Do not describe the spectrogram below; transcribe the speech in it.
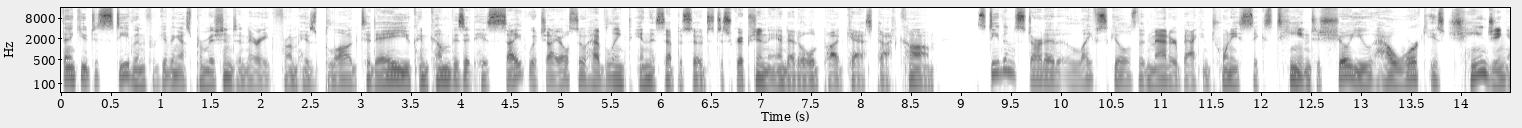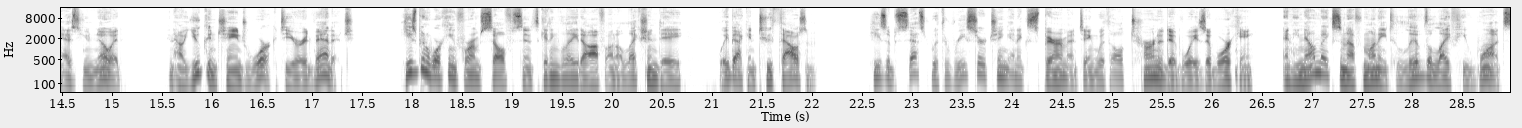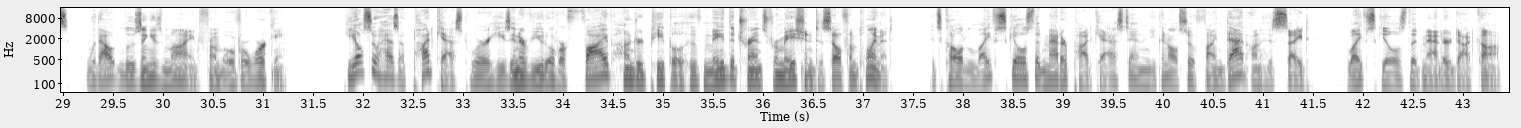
Thank you to Stephen for giving us permission to narrate from his blog today. You can come visit his site, which I also have linked in this episode's description and at oldpodcast.com. Stephen started Life Skills That Matter back in 2016 to show you how work is changing as you know it and how you can change work to your advantage. He's been working for himself since getting laid off on election day way back in 2000. He's obsessed with researching and experimenting with alternative ways of working and he now makes enough money to live the life he wants without losing his mind from overworking. He also has a podcast where he's interviewed over 500 people who've made the transformation to self employment. It's called Life Skills That Matter Podcast, and you can also find that on his site, lifeskillsthatmatter.com.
